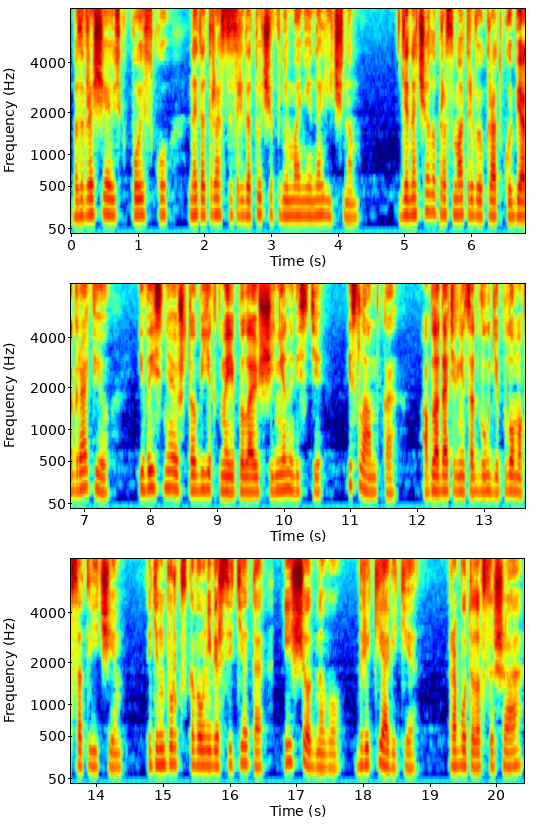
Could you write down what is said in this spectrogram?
Возвращаюсь к поиску, на этот раз сосредоточив внимание на личном. Для начала просматриваю краткую биографию и выясняю, что объект моей пылающей ненависти – исландка – обладательница двух дипломов с отличием, Эдинбургского университета и еще одного в Рейкьявике. Работала в США,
